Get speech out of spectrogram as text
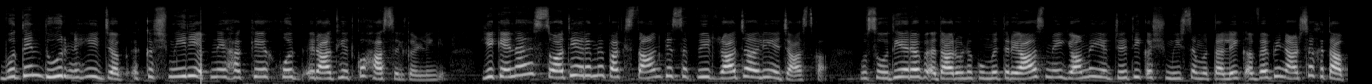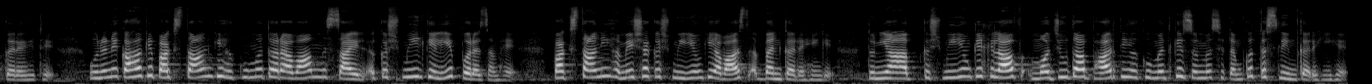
वो दिन दूर नहीं जब कश्मीरी अपने हक के खुद इरादियत को हासिल कर लेंगे। ये कहना है, सऊदी अरब में पाकिस्तान के सफीर राजा अली एजाज का। वो सऊदी अरब अदारकूमत रियाज में योम यकजहती कश्मीर से मुतलिक वेबिनार से खिताब कर रहे थे। उन्होंने कहा कि पाकिस्तान की हुकूमत और आवाम मिसाइल कश्मीर के लिए पुरज़म है। पाकिस्तानी हमेशा कश्मीरियों की आवाज़ बनकर रहेंगे। दुनिया अब कश्मीरियों के खिलाफ मौजूदा भारतीय हुकूमत के जुल्म सितम को तस्लीम कर रही है।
